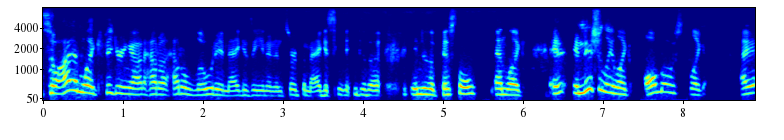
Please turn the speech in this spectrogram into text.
so I am like figuring out how to how to load a magazine and insert the magazine into the into the pistol and like initially like almost like I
